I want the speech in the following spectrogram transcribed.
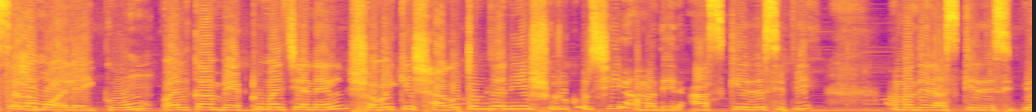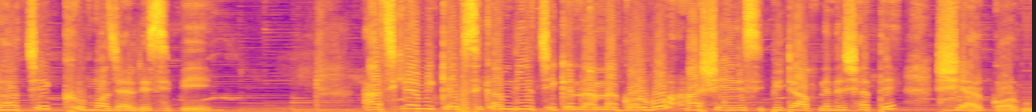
আসসালামু আলাইকুম, welcome back to my channel. সবাইকে স্বাগতম জানিয়ে শুরু করছি আমাদের আজকের রেসিপি। আমাদের আজকের রেসিপি হচ্ছে খুব মজার রেসিপি। আজকে আমি ক্যাপসিকাম দিয়ে চিকেন রান্না করব আর সেই রেসিপিটা আপনাদের সাথে শেয়ার করব।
